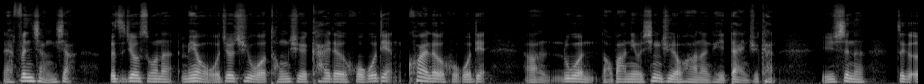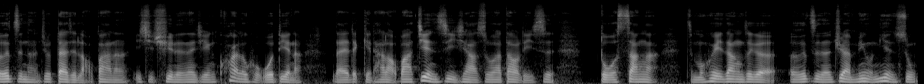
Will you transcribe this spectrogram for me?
来分享一下？”儿子就说呢：“没有，我就去我同学开的火锅店，快乐火锅店。”啊，如果老爸你有兴趣的话呢，可以带你去看。于是呢，这个儿子呢就带着老爸呢一起去了那间快乐火锅店呢，来给他老爸见识一下，说他到底是多伤啊，怎么会让这个儿子呢居然没有念书？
